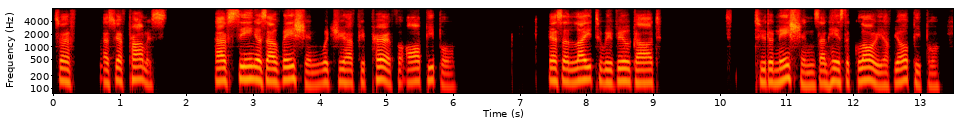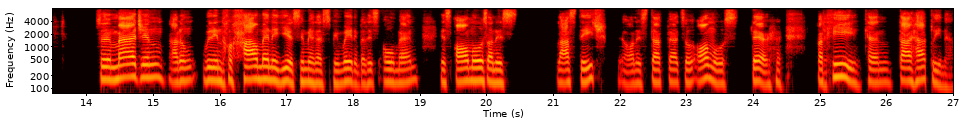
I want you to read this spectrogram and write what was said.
so as you have promised. I have seen your salvation, which you have prepared for all people. There's a light to reveal God to the nations, and here's the glory of your people. So imagine, I don't really know how many years Simeon has been waiting, but his old man is almost on his last stage, on his deathbed, so almost there. but he can die happily now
